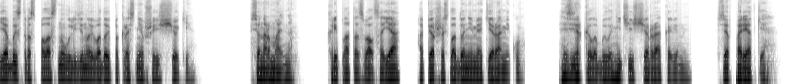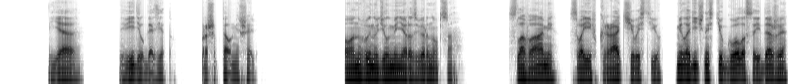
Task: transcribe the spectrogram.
я быстро сполоснул ледяной водой покрасневшие щеки. Все нормально. — хрипло отозвался я, опершись ладонями о керамику. Зеркало было не чище раковины. Все в порядке. Я видел газету, прошептал Мишель. Он вынудил меня развернуться. Словами, своей вкрадчивостью, мелодичностью голоса и даже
